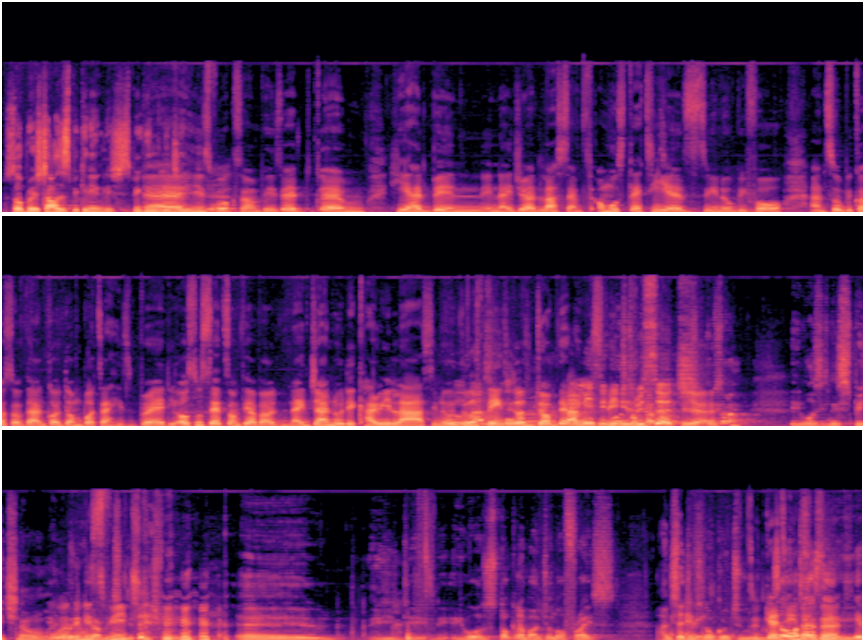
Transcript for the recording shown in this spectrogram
So Prince Charles is speaking English, speaking Yeah, pidgin. he spoke some. He said um, he had been in Nigeria the last time, almost 30 years, you know, before. And so because of that, God don't butter his bread. He also said something about Nigeriano, they carry last, you know, Oh, those that's things. He just dropped them That in means he did his research. Yeah. It was in his speech now. was Anybody in could his have written the speech. speech for him. uh, he, he- he was talking about jollof rice and said he's not going to, To get So into obviously, the- a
